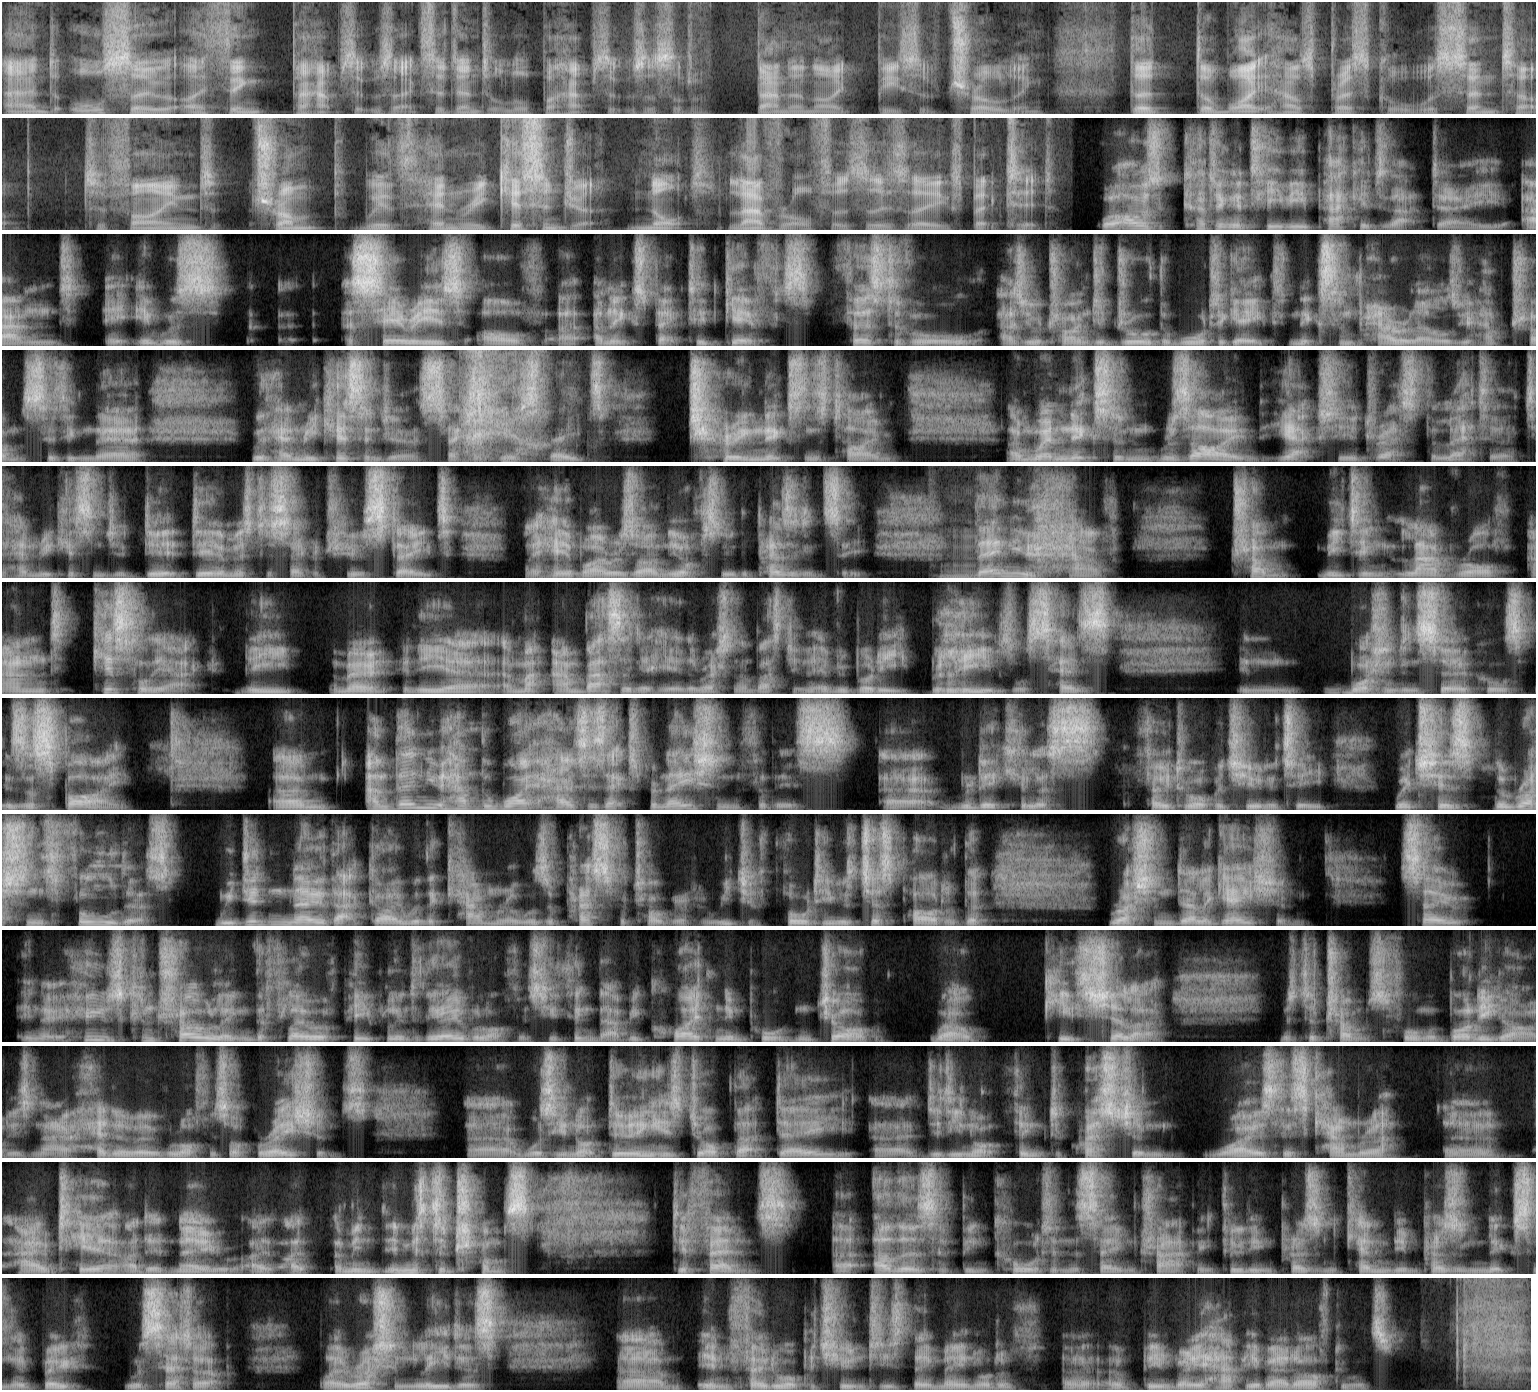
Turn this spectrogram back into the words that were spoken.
And also, I think perhaps it was accidental, or perhaps it was a sort of Bannonite piece of trolling, that the White House press corps was sent up to find Trump with Henry Kissinger, not Lavrov, as they expected. Well, I was cutting a TV package that day, and it, it was a series of uh, unexpected gifts. First of all, as you're trying to draw the Watergate Nixon parallels, you have Trump sitting there with Henry Kissinger, Secretary of State, during Nixon's time. And when Nixon resigned, he actually addressed a letter to Henry Kissinger Dear, Dear Mr. Secretary of State, I hereby resign the office of the presidency. Mm. Then you have Trump meeting Lavrov and Kislyak, the, Ameri- the uh, ambassador here, the Russian ambassador who everybody believes or says in Washington circles is a spy. Um, and then you have the White House's explanation for this uh, ridiculous photo opportunity, which is the Russians fooled us. We didn't know that guy with a camera was a press photographer. We just thought he was just part of the Russian delegation. So, you know, who's controlling the flow of people into the Oval Office? You think that'd be quite an important job? Well, Keith Schiller, Mr. Trump's former bodyguard, is now head of Oval Office operations. Uh, was he not doing his job that day? Uh, did he not think to question why is this camera uh, out here? I don't know. I, I, I, mean, in Mr. Trump's defense, uh, others have been caught in the same trap, including President Kennedy and President Nixon. They both were set up by Russian leaders um, in photo opportunities they may not have, uh, have been very happy about afterwards.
